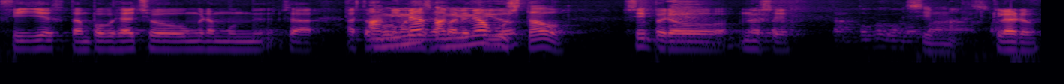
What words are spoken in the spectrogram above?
Ziyech tampoco se ha hecho un gran mundial. O sea, hasta un A poco mí, me, a mí me ha gustado. Sí, pero no sé. Sin más. Claro.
